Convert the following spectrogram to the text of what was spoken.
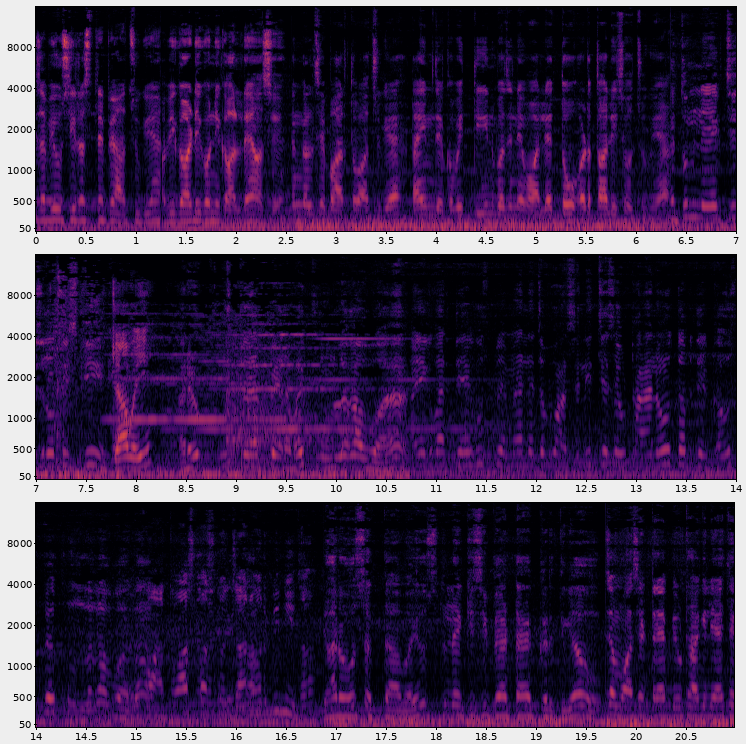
अभी उसी रस्ते पे आ चुके हैं। अभी गाड़ी को निकाल रहे हैं यहाँ से। जंगल से बाहर तो आ चुके हैं। टाइम देखो भाई तीन बजने वाले दो अड़तालीस हो चुके हैं। तुमने एक चीज़ नोटिस की? क्या भाई? अरे उस ट्रैप पे ना भाई खून लगा हुआ है। एक बार देख उस पे मैंने जब वहाँ से नीचे से उठाया ना तब देखा उस पे खून लगा हुआ था। वहाँ तो आसपास कोई जानवर भी नहीं था। यार हो सकता है भाई उसने किसी पे अटैक कर दिया हो। जब वहाँ से ट्रैप भी उठा के ले आए थे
